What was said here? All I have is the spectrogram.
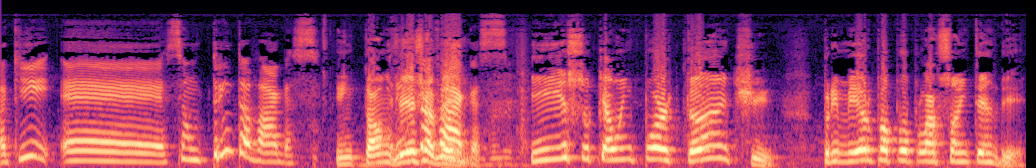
Aqui é, são 30 vagas. Então, 30 veja vagas. bem. Isso que é o importante, primeiro, para a população entender.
